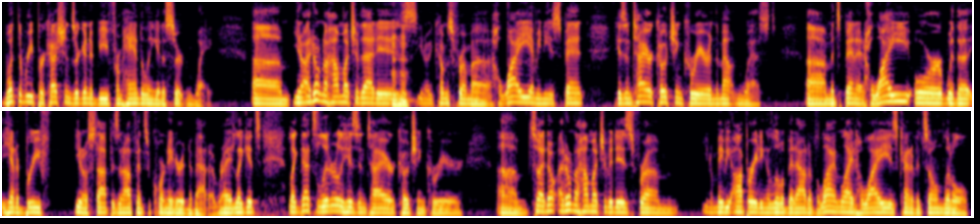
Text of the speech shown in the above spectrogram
what the repercussions are going to be from handling it a certain way. Um, you know, I don't know how much of that is, mm-hmm. You know, he comes from uh, Hawaii. I mean, he has spent his entire coaching career in the Mountain West. Um, it's been at Hawaii or with a he had a brief you know stop as an offensive coordinator at Nevada, right? Like it's like that's literally his entire coaching career. Um, so I don't I don't know how much of it is from you know maybe operating a little bit out of the limelight. Hawaii is kind of its own little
